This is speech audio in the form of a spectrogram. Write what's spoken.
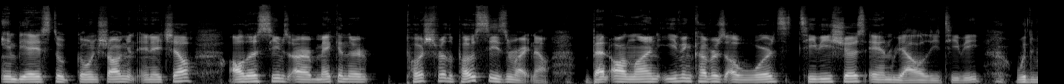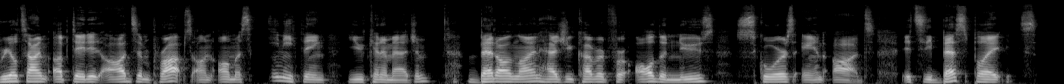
NBA is still going strong in NHL. All those teams are making their push for the postseason right now. Bet Online even covers awards, TV shows, and reality TV with real time updated odds and props on almost anything you can imagine. Bet Online has you covered for all the news, scores, and odds. It's the best place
